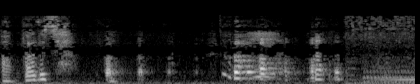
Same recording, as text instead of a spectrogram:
아빠도 참.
